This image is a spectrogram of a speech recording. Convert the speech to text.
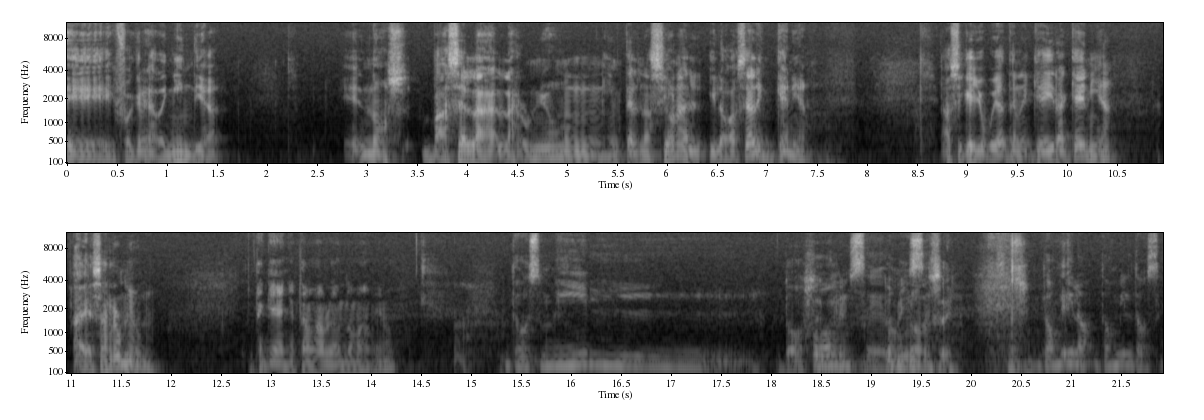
eh, fue creada en India, eh, nos va a hacer la, reunión internacional y la va a hacer en Kenia. Así que yo voy a tener que ir a Kenia a esa reunión. ¿De qué año estamos hablando más o menos? 2012. 2011. 2012.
